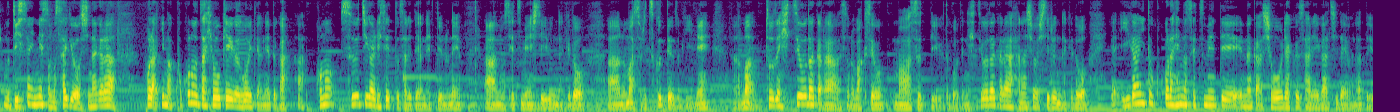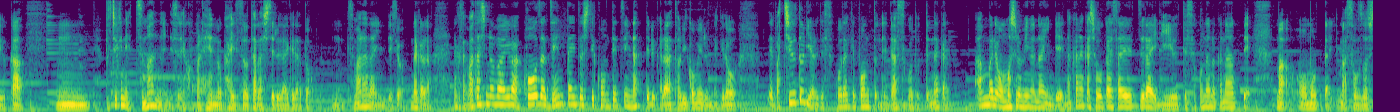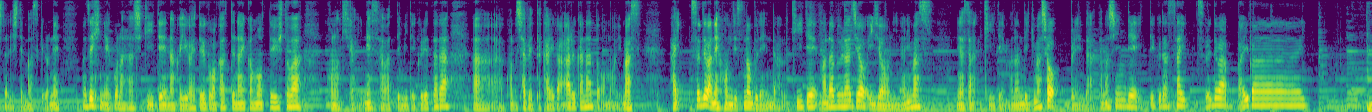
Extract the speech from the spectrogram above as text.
もう実際にねその作業をしながらほら今ここの座標系が動いたよねとかあこの数値がリセットされたよねっていうのねあの説明しているんだけどあのまあそれ作ってる時にねあまあ当然必要だからその惑星を回すっていうところでね必要だから話をしてるんだけどいや意外とここら辺の説明ってなんか省略されがちだよなというかうん。ぶっちゃけねつまんないんですよね。ここら辺の回数をただしてるだけだと、うん、つまらないんですよ。だからなんかさ私の場合は講座全体としてコンテンツになってるから取り込めるんだけどやっぱチュートリアルでそこだけポンとね出すことってなんかあんまり面白みがないんでなかなか紹介されづらい理由ってそこなのかなってまあ思ったり、まあ、想像したりしてますけどね、まあ、是非ねこの話聞いてなんか意外とよく分かってないかもっていう人はこの機会にね触ってみてくれたらあこの喋った回があるかなと思います。はい。それではね本日のブレンダーの聞いて学ぶラジオ以上になります。皆さん聞いて学んでいきましょう。ブレンダー楽しんでいってください。それではバイバーイ。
